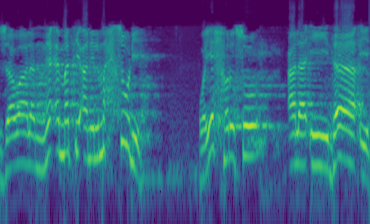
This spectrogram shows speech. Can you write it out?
زوال النعمة عن المحسود ويحرص على إيدائه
